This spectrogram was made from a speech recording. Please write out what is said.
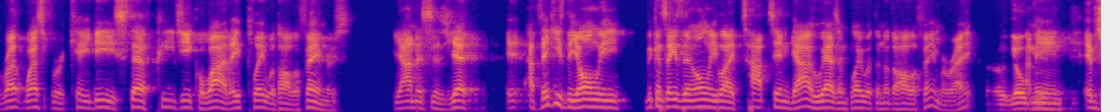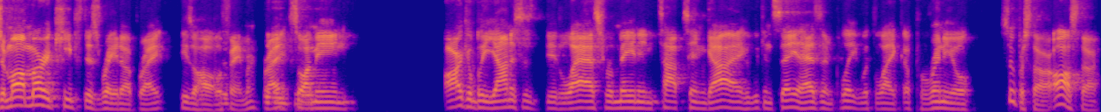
Westbrook, KD, Steph, PG, Kawhi. They played with Hall of Famers. Giannis is yet, I think he's the only we can say he's the only like top 10 guy who hasn't played with another Hall of Famer, right? Uh, I mean, if Jamal Murray keeps this rate up, right, he's a Hall of Famer, right? So, I mean, arguably, Giannis is the last remaining top 10 guy who we can say hasn't played with like a perennial superstar, all star.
